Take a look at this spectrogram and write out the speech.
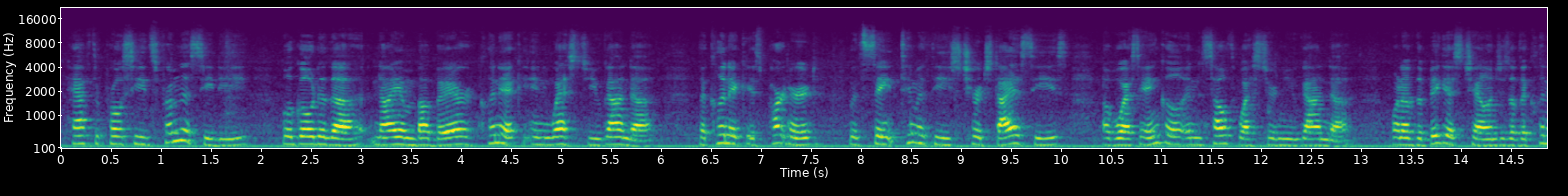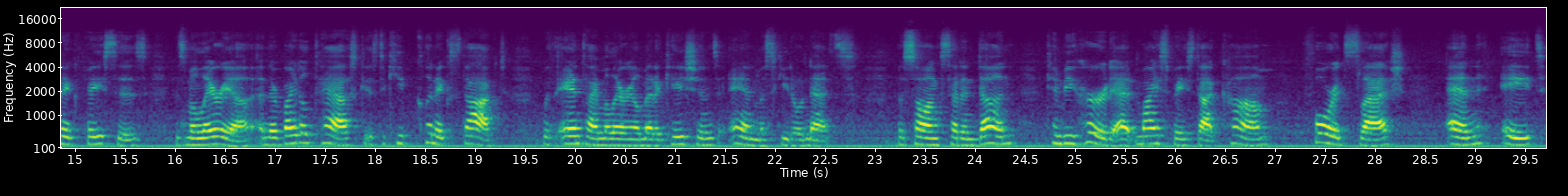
Half the proceeds from the CD will go to the Nyambaber Clinic in West Uganda. The clinic is partnered with St. Timothy's Church Diocese of West Ankole in southwestern Uganda. One of the biggest challenges of the clinic faces is malaria, and their vital task is to keep clinics stocked with anti-malarial medications and mosquito nets. The song Said and Done can be heard at myspace.com forward slash N8VX.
